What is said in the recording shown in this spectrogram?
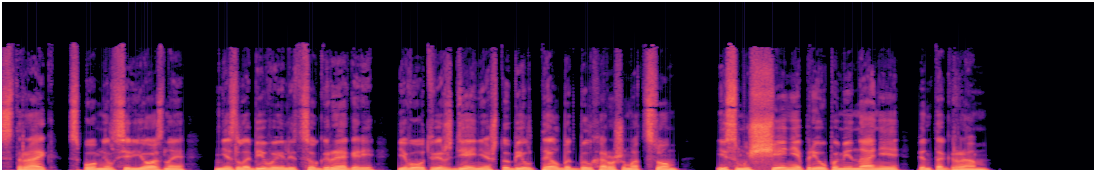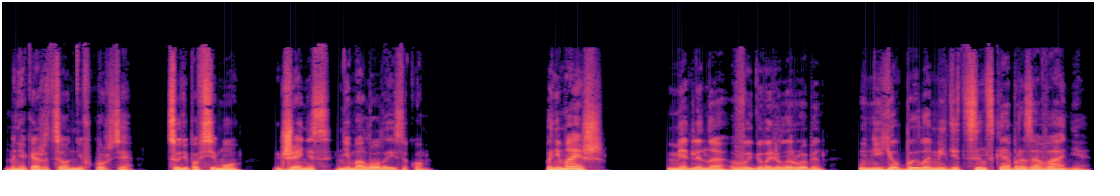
Страйк вспомнил серьезное, незлобивое лицо Грегори, его утверждение, что Билл Телбот был хорошим отцом, и смущение при упоминании пентаграмм. Мне кажется, он не в курсе. Судя по всему, Дженнис не молола языком. «Понимаешь», — медленно выговорила Робин, — «у нее было медицинское образование.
